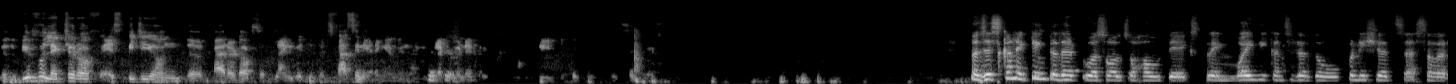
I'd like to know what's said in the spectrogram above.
There's a beautiful lecture of SPG on the paradox of languages. It's fascinating. I mean, I recommend it. Now, just connecting to that was also how they explain why we consider the Upanishads as our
